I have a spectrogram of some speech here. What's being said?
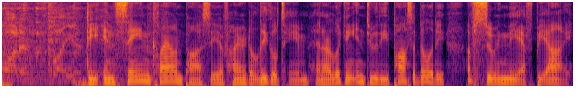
Water, fire. The Insane Clown Posse have hired a legal team and are looking into the possibility of suing the FBI.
